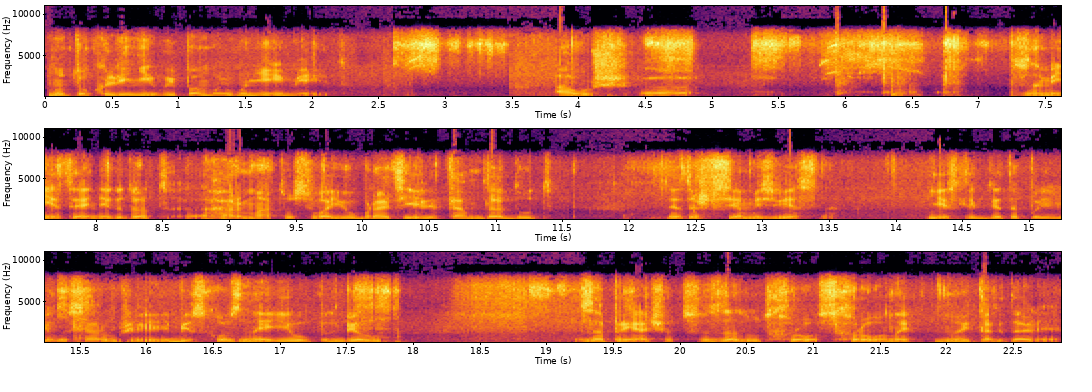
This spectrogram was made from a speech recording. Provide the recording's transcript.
ну, только ленивый, по-моему, не имеет. А уж э, знаменитый анекдот «Гармату свою брать или там дадут» это же всем известно. Если где-то появилось оружие бесхозное, его подберут – запрячут, создадут схроны, ну и так далее.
